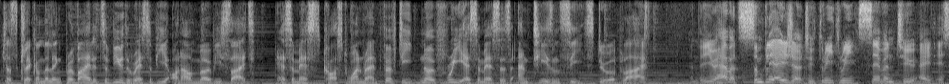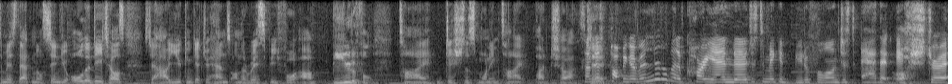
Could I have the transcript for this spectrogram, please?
Just click on the link provided to view the recipe on our Mobi site. SMS cost one rand 50, no free SMSs, and T's and C's do apply. And there you have it. Simply Asia to 33728. SMS that and we'll send you all the details as to how you can get your hands on the recipe for our beautiful Thai dish this morning, Thai pad cha. So I'm Claire, just popping over a little bit of coriander just to make it beautiful and just add that Oh. extra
